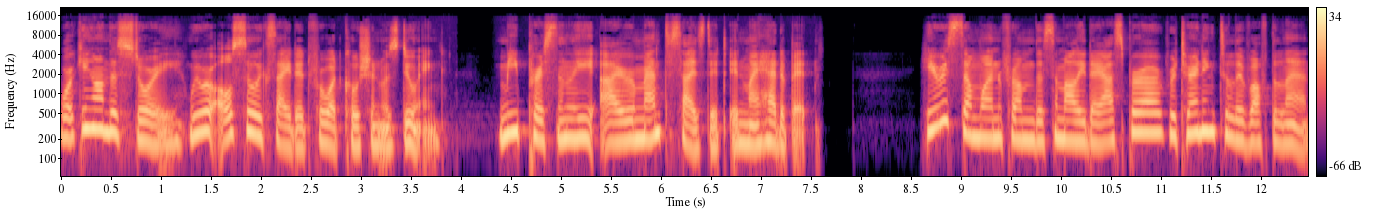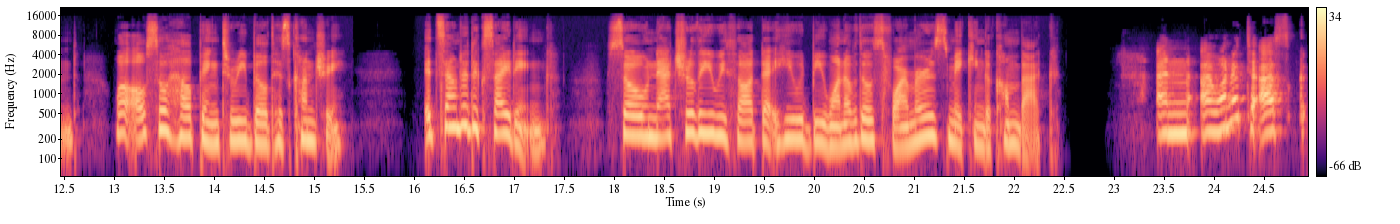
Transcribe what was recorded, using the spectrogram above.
Working on this story, we were also excited for what Koshin was doing. Me personally, I romanticized it in my head a bit. Here is someone from the Somali diaspora returning to live off the land, while also helping to rebuild his country. It sounded exciting, so naturally we thought that he would be one of those farmers making a comeback. And I wanted to ask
